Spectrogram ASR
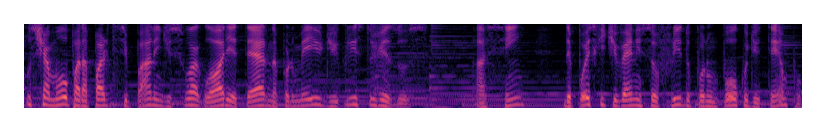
os chamou para participarem de sua glória eterna por meio de Cristo Jesus. Assim, depois que tiverem sofrido por um pouco de tempo,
